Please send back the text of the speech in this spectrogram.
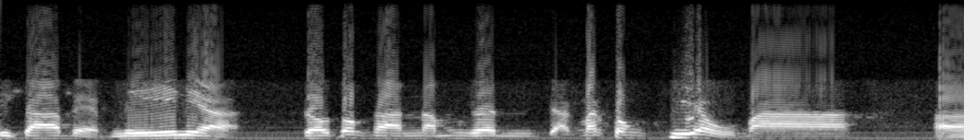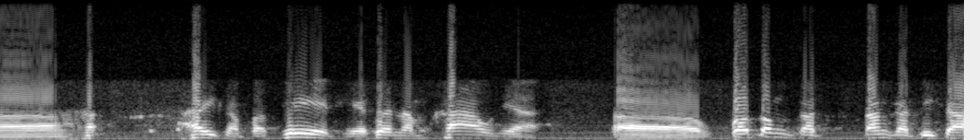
ติกาแบบนี้เนี่ย เราต้องการนำเงินจากนักท่องเที่ยวมาอ่า ให้กับประเทศเนี่ยเพื่อนำเข้าวเนี่ยก็ต้องตั้งกติกา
